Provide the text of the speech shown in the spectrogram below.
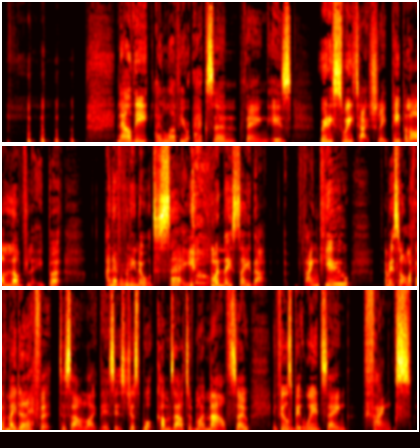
now, the I love your accent thing is really sweet, actually. People are lovely, but I never really know what to say when they say that. Thank you? I mean, it's not like I've made an effort to sound like this, it's just what comes out of my mouth. So it feels a bit weird saying thanks.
